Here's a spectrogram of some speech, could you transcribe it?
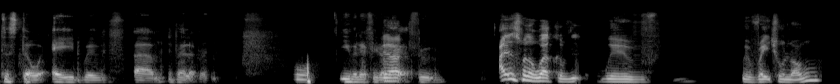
to still aid with um, development, even if you don't Yeah. get through. I just want to work with with with Rachel Long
